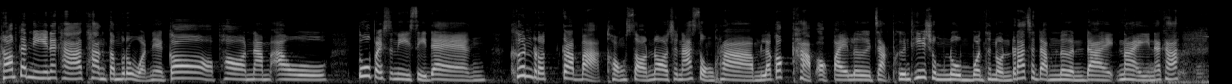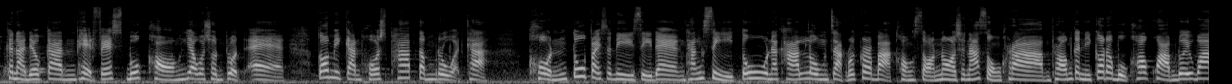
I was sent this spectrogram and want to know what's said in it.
พร้อมกันนี้นะคะ ทางตำรวจเนี่ยก็พอนำเอาตู้ไปรษณีย์สีแดง ขึ้นรถกระบะของสอนอชนะสงคราม แล้วก็ขับออกไปเลยจากพื้นที่ชุมนุมบนถนนราชดำเนินใดในนะคะ ขณะเดียวกันเพจ Facebook ของเยาวชนปลดแอก ก็มีการโพสต์ภาพตำรวจค่ะ ขนตู้ไปรษณีย์สีแดงทั้ง 4 ตู้นะคะ ลงจากรถกระบะของสอนอชนะสงคราม พร้อมกันนี้ก็ระบุข้อความด้วยว่า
